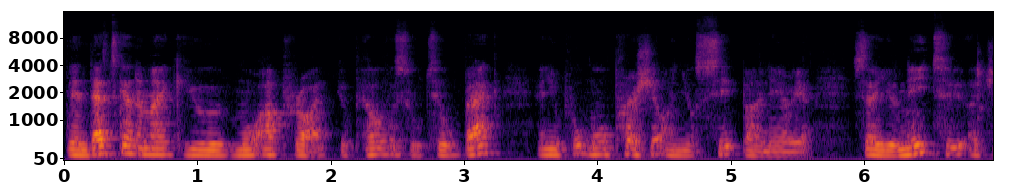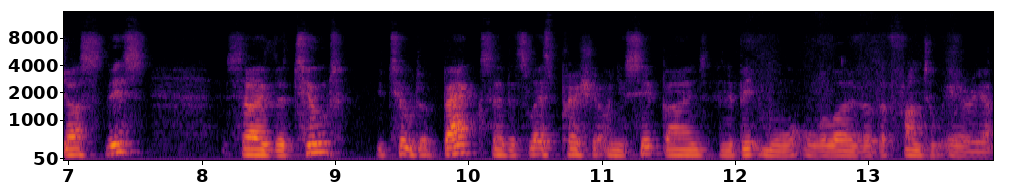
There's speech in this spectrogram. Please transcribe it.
then that's going to make you more upright. Your pelvis will tilt back and you'll put more pressure on your sit bone area. So you need to adjust this. So the tilt, you tilt it back so there's less pressure on your sit bones and a bit more all over the frontal area.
